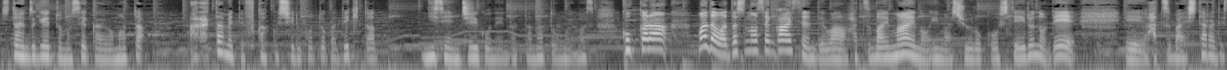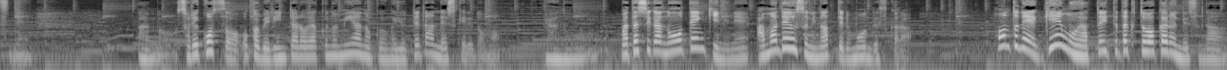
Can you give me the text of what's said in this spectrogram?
シュタインズゲートの世界をまた改めて深く知ることができた。2015年だったなと思います。ここからまだ私の世界線では発売前の今収録をしているので、えー、発売したらですねあのそれこそ岡部倫太郎役の宮野くんが言ってたんですけれどもあの私が能天気にねアマデウスになってるもんですからほんとねゲームをやっていただくと分かるんですが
